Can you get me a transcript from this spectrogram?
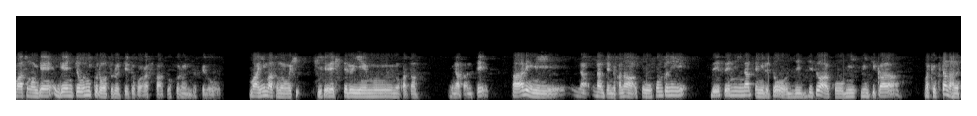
まあ、その現現状に苦労するっていうところがスタートするんですけど、まあ、今、その、疲弊してる EM の方、皆さんって、ある意味、ななんていうのかな、こう、本当に冷静になってみると、じ実は、こう、み、身近まあ、極端な話、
